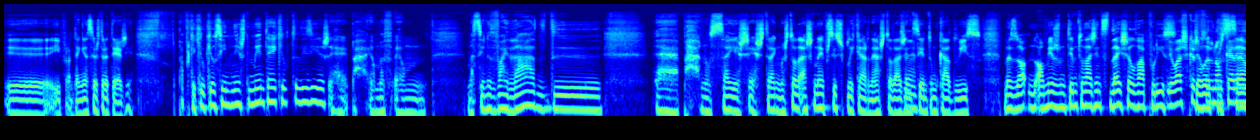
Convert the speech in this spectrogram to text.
e pronto, tenho essa estratégia. Pá, porque aquilo que eu sinto neste momento é aquilo que tu dizias, é, pá, é, uma, é um- uma cena de vaidade, de. Ah, pá, não sei, é, é estranho, mas toda, acho que não é preciso explicar, né? acho que toda a gente sente um bocado isso, mas ao, ao mesmo tempo toda a gente se deixa levar por isso. Eu acho que as pessoas não querem,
